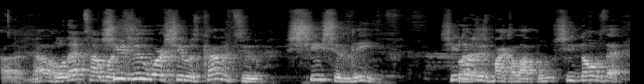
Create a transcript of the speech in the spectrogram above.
uh, no. Well, that's how she knew where she was coming to. She should leave. She But- knows it's my kalapu. She knows that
